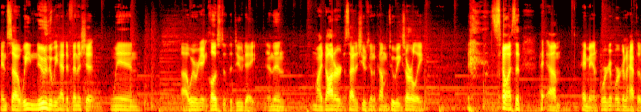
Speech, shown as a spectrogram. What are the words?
And so we knew that we had to finish it when uh, we were getting close to the due date. And then my daughter decided she was going to come two weeks early. so I said, hey, um, hey man, we're, we're going to have to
